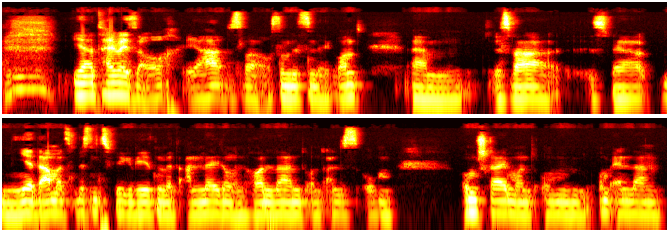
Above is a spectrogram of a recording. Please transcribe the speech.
ja, teilweise auch. Ja, das war auch so ein bisschen der Grund. Ähm, es war, es wäre mir damals ein bisschen zu viel gewesen mit Anmeldung in Holland und alles oben umschreiben und um, umändern.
